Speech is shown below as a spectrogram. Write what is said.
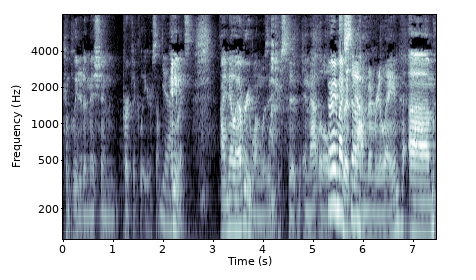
completed a mission perfectly or something. Yeah. Anyways. I know everyone was interested in that little Very much trip so. down memory lane. Um,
